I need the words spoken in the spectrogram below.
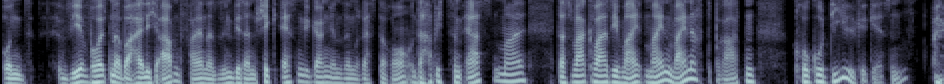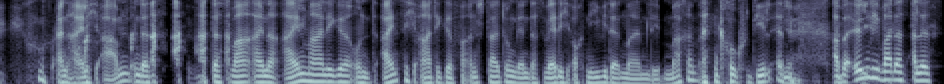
und wir wollten aber Heiligabend feiern, da sind wir dann schick essen gegangen in sein Restaurant und da habe ich zum ersten Mal, das war quasi mein Weihnachtsbraten, Krokodil gegessen an Heiligabend. Und das, das war eine einmalige und einzigartige Veranstaltung, denn das werde ich auch nie wieder in meinem Leben machen, ein Krokodil essen. Aber irgendwie war das alles,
